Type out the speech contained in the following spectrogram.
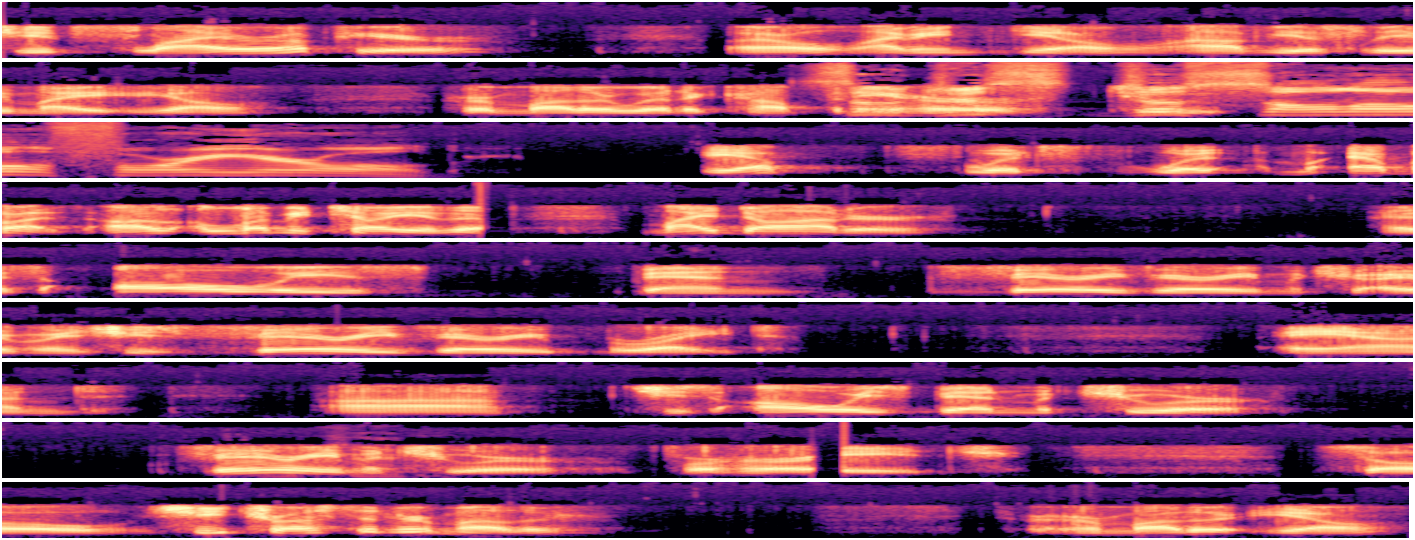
she'd fly her up here. Well, I mean, you know, obviously, my, you know, her mother would accompany So her. just to, just solo four year old. Yep. Would would but uh, let me tell you this: my daughter has always been very, very mature. I mean, she's very, very bright, and uh, she's always been mature, very mature for her age. So she trusted her mother. Her mother, you know,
